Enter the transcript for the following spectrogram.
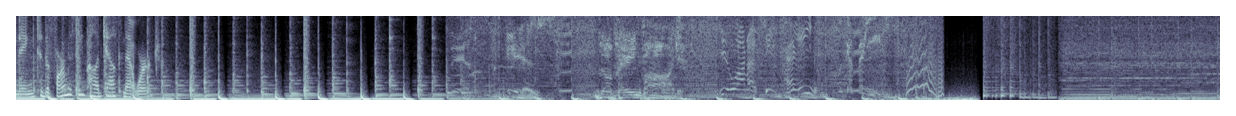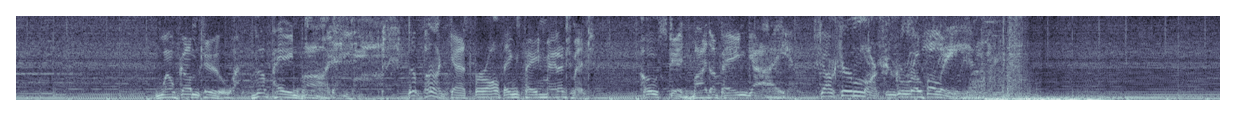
listening to the Pharmacy Podcast Network. This is the Pain Pod. You want to see pain? Look at these. Welcome to the Pain Pod, the podcast for all things pain management. Hosted by the Pain Guy, Dr. Mark Garofoli.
